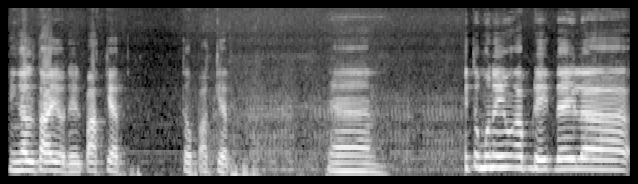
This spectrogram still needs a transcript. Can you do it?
Hingal tayo dahil paakyat. Ito, paakyat. Yan. Ito muna yung update dahil ah,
